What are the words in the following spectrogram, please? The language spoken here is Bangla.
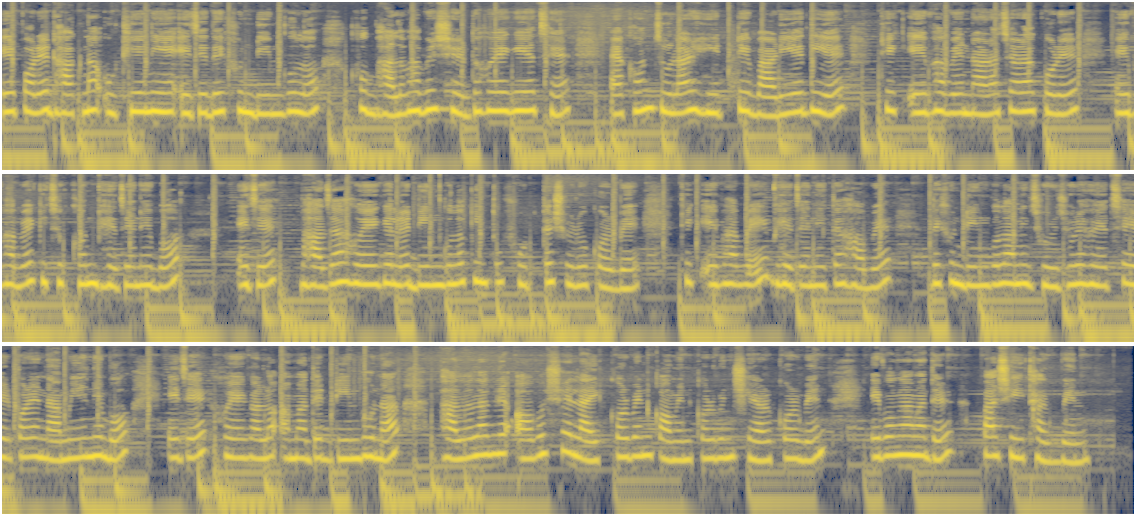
এরপরে ঢাকনা উঠিয়ে নিয়ে এই যে দেখুন ডিমগুলো খুব ভালোভাবে সেদ্ধ হয়ে গিয়েছে। এখন চুলার হিটটি বাড়িয়ে দিয়ে ঠিক এইভাবে নাড়াচাড়া করে এইভাবে কিছুক্ষণ ভেজে নেব। এই যে ভাজা হয়ে গেলে ডিমগুলো কিন্তু ফুটতে শুরু করবে। ঠিক এভাবেই ভেজে নিতে হবে। দেখুন, ডিমগুলো অনেক ঝুরঝুরে হয়েছে, এরপরে নামিয়ে নেব। এই যে হয়ে গেল আমাদের ডিম ভুনা। ভালো লাগলে অবশ্যই লাইক করবেন, কমেন্ট করবেন, শেয়ার করবেন এবং আমাদের পাশেই থাকবেন।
